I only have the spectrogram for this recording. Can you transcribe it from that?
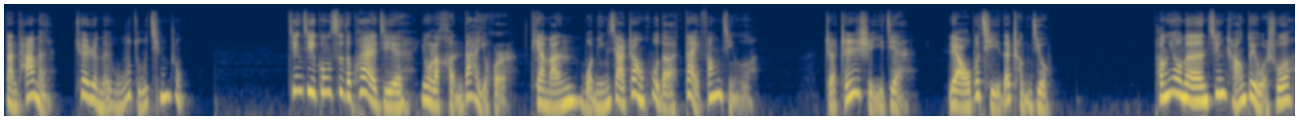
但他们却认为无足轻重。经纪公司的会计用了很大一会儿填完我名下账户的贷方金额，这真是一件了不起的成就。朋友们经常对我说，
